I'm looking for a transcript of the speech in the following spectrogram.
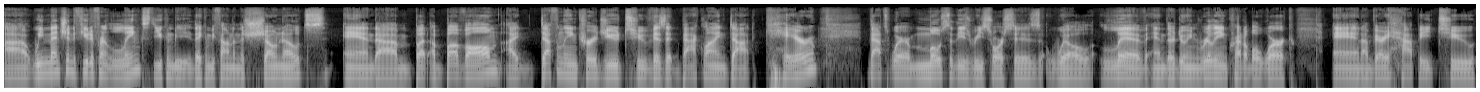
Uh, we mentioned a few different links. You can be they can be found in the show notes. And um, but above all, I definitely encourage you to visit backline.care that's where most of these resources will live. And they're doing really incredible work. And I'm very happy to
